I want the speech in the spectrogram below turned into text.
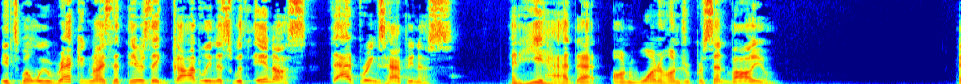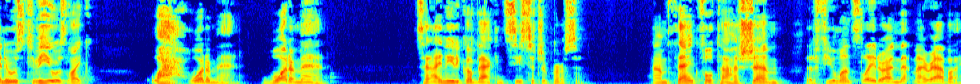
It's when we recognize that there's a godliness within us that brings happiness. And he had that on 100% volume. And it was to me, it was like, wow, what a man. What a man. Said, I need to go back and see such a person. And I'm thankful to Hashem that a few months later I met my rabbi,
